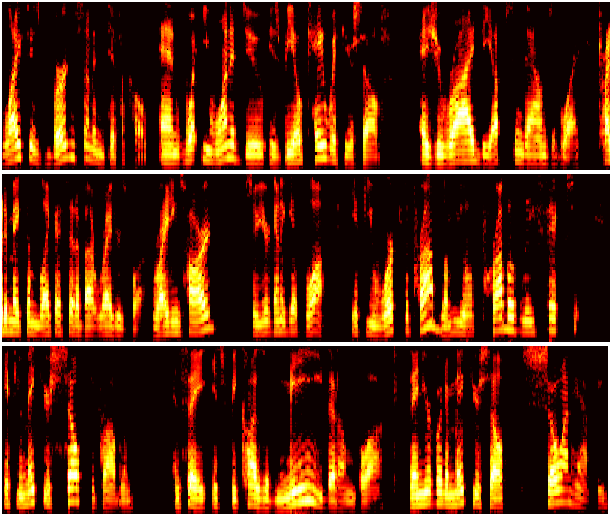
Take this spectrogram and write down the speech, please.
Life is burdensome and difficult. And what you want to do is be okay with yourself as you ride the ups and downs of life. Try to make them, like I said about writer's block. Writing's hard, so you're going to get blocked. If you work the problem, you'll probably fix it if you make yourself the problem and say it's because of me that I'm blocked, then you're going to make yourself so unhappy.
